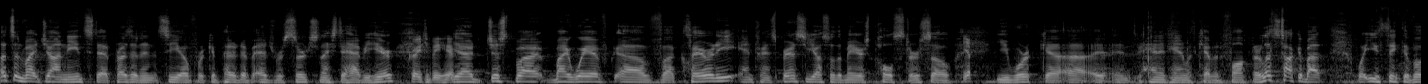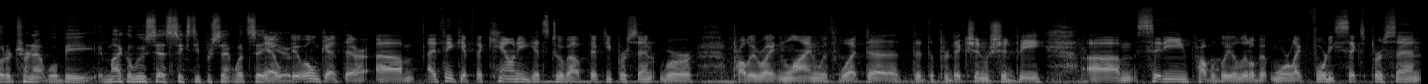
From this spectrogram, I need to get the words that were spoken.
let's invite John Nienstedt, President and CEO for Competitive Edge Research. Nice to have you here. Great to be here. Yeah, just by, by way of, of uh, clarity and transparency, you're also the mayor's pollster. So yep. you work uh, uh, in, hand in hand with Kevin Faulconer. Let's talk about what you think the voter turnout will be. Michael Vu says 60%. What say yeah, you? It won't get there. Um, I think if the county gets to about 50%, we're probably right in line with what uh, the, the, prediction should be. Um, city, probably a little bit more like 46%.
